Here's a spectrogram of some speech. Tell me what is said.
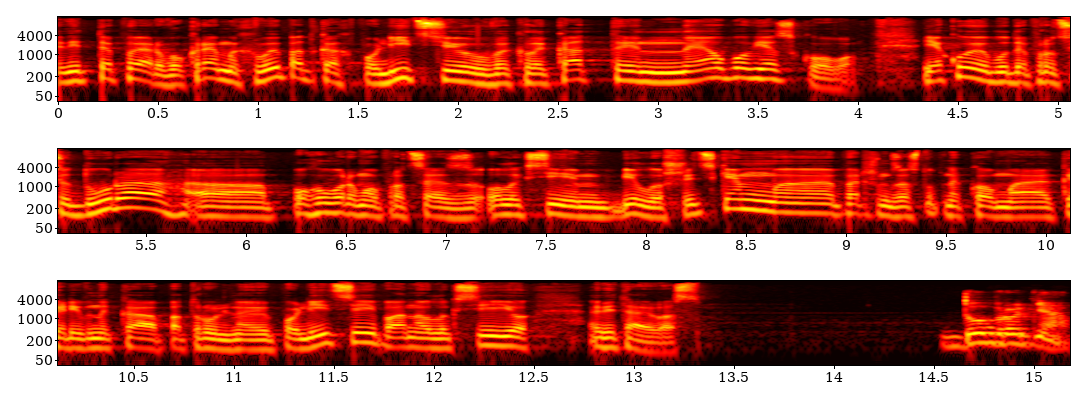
Відтепер в окремих випадках поліцію викликати не обов'язково. Якою буде процедура? Е, Поговоримо про це з Олексієм Білошицьким, е, першим заступником е, керівника патрульної поліції. Пане Олексію, вітаю вас. Доброго дня.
